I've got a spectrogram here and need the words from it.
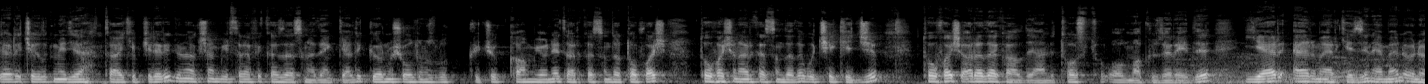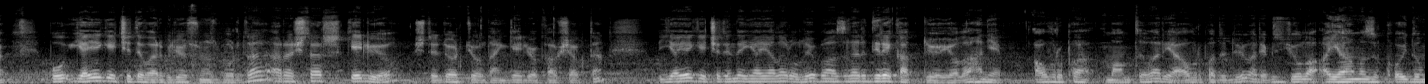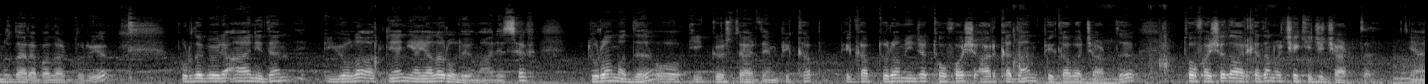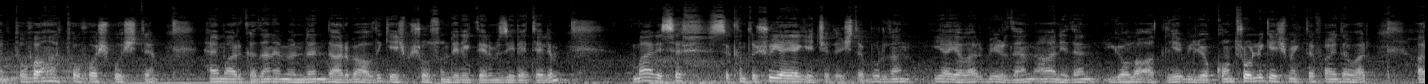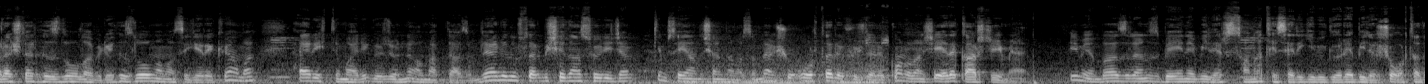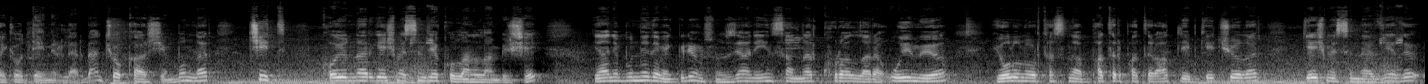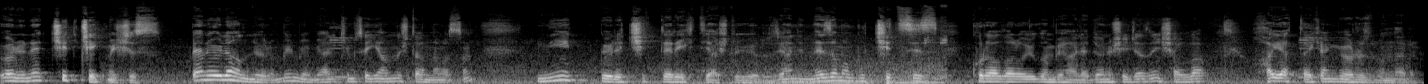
Değerli Çığlık Medya takipçileri dün akşam bir trafik kazasına denk geldik. Görmüş olduğunuz bu küçük kamyonet arkasında Tofaş, Tofaş'ın arkasında da bu çekici. Tofaş arada kaldı yani tost olmak üzereydi. Yer er merkezin hemen önü. Bu yaya geçidi var biliyorsunuz burada. Araçlar geliyor işte dört yoldan geliyor kavşaktan. Yaya geçidinde yayalar oluyor bazıları direkt atlıyor yola. Hani Avrupa mantığı var ya Avrupa'da diyorlar ya biz yola ayağımızı koyduğumuzda arabalar duruyor. Burada böyle aniden yola atlayan yayalar oluyor maalesef. Duramadı o ilk gösterdiğim pick-up. Pick-up duramayınca Tofaş arkadan pick-up'a çarptı. Tofaş'a da arkadan o çekici çarptı. Yani Tofa, Tofaş bu işte. Hem arkadan hem önden darbe aldı. Geçmiş olsun dileklerimizi iletelim. Maalesef sıkıntı şu yaya geçidi işte buradan yayalar birden aniden yola atlayabiliyor. Kontrollü geçmekte fayda var. Araçlar hızlı olabiliyor. Hızlı olmaması gerekiyor ama her ihtimali göz önüne almak lazım. Değerli dostlar bir şey daha söyleyeceğim. Kimse yanlış anlamasın. Ben şu orta refüjlere konulan şeye de karşıyım yani. Bilmiyorum bazılarınız beğenebilir, sanat eseri gibi görebilir şu ortadaki o demirler. Ben çok karşıyım. Bunlar çit, koyunlar geçmesin diye kullanılan bir şey. Yani bu ne demek biliyor musunuz? Yani insanlar kurallara uymuyor. Yolun ortasına patır patır atlayıp geçiyorlar. Geçmesinler diye de önüne çit çekmişiz. Ben öyle anlıyorum. Bilmiyorum yani kimse yanlış da anlamasın. Niye böyle çitlere ihtiyaç duyuyoruz? Yani ne zaman bu çitsiz kurallara uygun bir hale dönüşeceğiz? İnşallah hayattayken görürüz bunları.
